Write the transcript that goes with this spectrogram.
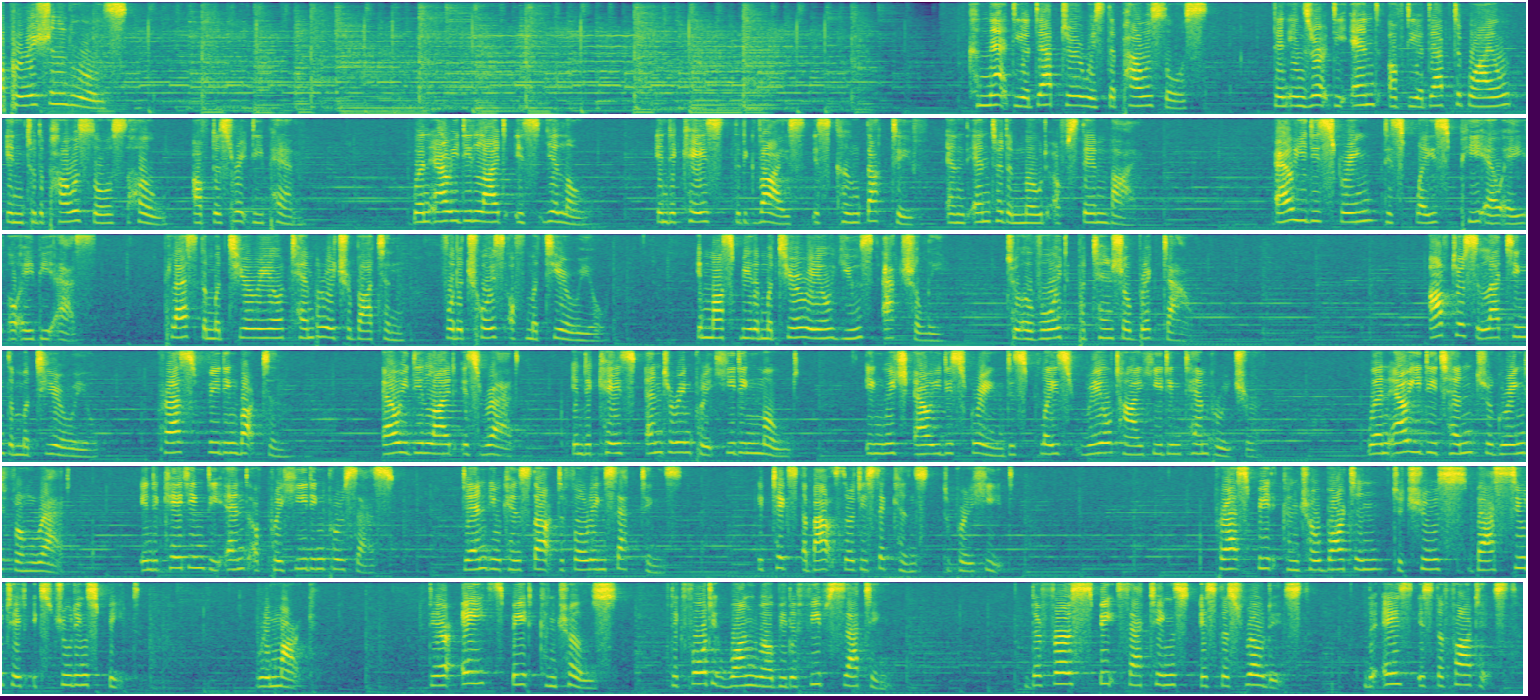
Operation rules. Connect the adapter with the power source. Then insert the end of the adapter wire into the power source hole of the 3D pen. When LED light is yellow, indicates the device is conductive and enter the mode of standby. LED screen displays PLA or ABS. Press the material temperature button for the choice of material. It must be the material used actually to avoid potential breakdown. After selecting the material, press feeding button. LED light is red, indicates entering preheating mode, in which LED screen displays real-time heating temperature. When LED turns to green from red, indicating the end of preheating process, then you can start the following settings. It takes about 30 seconds to preheat. Press speed control button to choose best suited extruding speed. Remark. There are 8 speed controls. The defaulted one will be the fifth setting. The first speed settings is the slowest. The eighth is the fastest.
